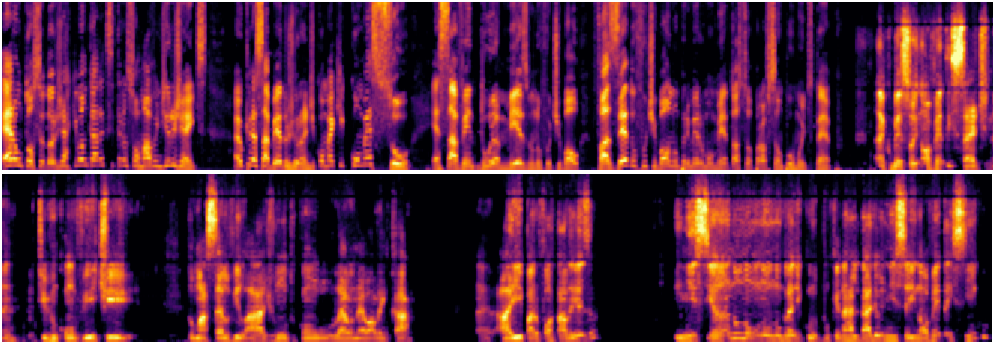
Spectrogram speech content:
eram torcedores de arquibancada que se transformavam em dirigentes. Aí eu queria saber do Jurandir como é que começou essa aventura mesmo no futebol, fazer do futebol num primeiro momento a sua profissão por muito tempo. É, começou em 97, né? Eu tive um convite do Marcelo Vilar junto com o Leonel Alencar, né, aí para o Fortaleza, iniciando num, grande clube, porque na realidade eu iniciei em 95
